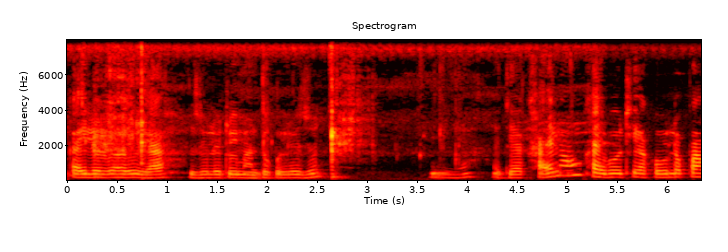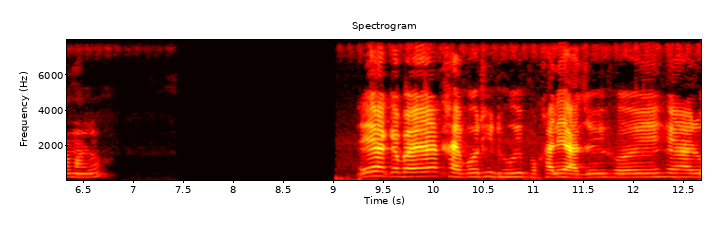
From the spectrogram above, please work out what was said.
কাঢ়ি ল'লোঁ আৰু এয়া জোলেটো ইমানটো কৰিলোঁ জোল এতিয়া খাই লওঁ খাই বৈ উঠি আকৌ লগ পাম আৰু। এই একেবাৰে খাই বৈ উঠি ধুই পখালি আজৰি হৈহে আৰু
